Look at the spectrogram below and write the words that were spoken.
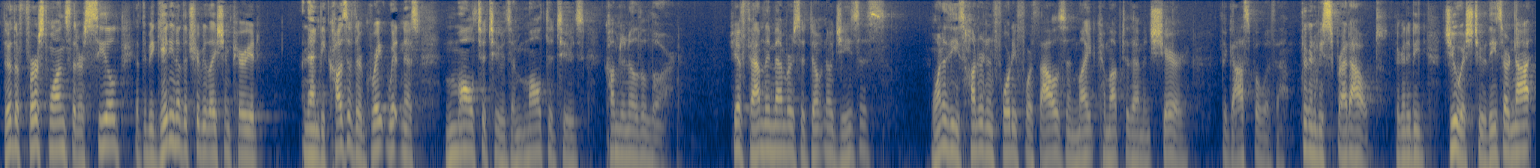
they're the first ones that are sealed at the beginning of the tribulation period. And then because of their great witness, multitudes and multitudes come to know the Lord. Do you have family members that don't know Jesus? One of these 144,000 might come up to them and share the gospel with them. They're going to be spread out. They're going to be Jewish too. These are not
